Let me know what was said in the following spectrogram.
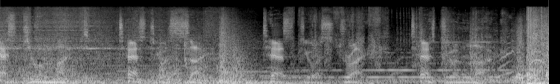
Test your might. Test your sight. Test your strike. Test your luck.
